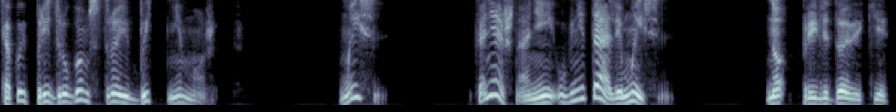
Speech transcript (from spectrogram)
какой при другом строе быть не может. Мысль? Конечно, они угнетали мысль. Но при Людовике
